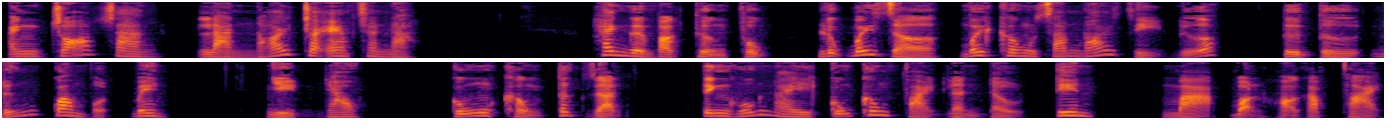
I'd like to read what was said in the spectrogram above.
Anh rõ ràng là nói cho em xem nào. Hai người mặc thường phục lúc bấy giờ mới không dám nói gì nữa. Từ từ đứng qua một bên. Nhìn nhau. Cũng không tức giận. Tình huống này cũng không phải lần đầu tiên mà bọn họ gặp phải.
